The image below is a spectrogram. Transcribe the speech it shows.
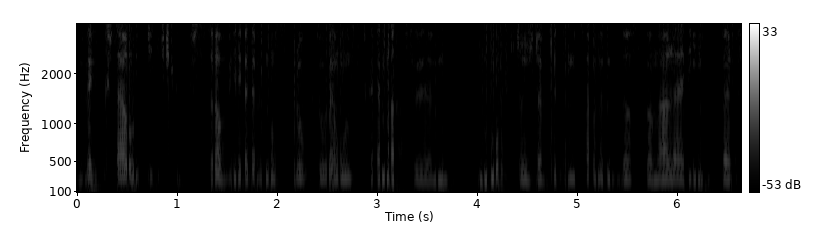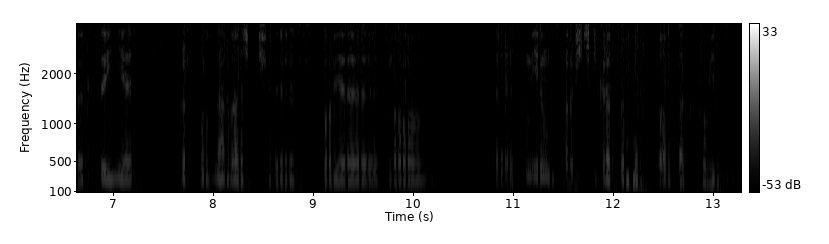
wykształcić w sobie pewną strukturę, schemat mówczy, żeby tym samym doskonale i perfekcyjnie rozpoznawać e, swoje no, e, umiejętności krasomówcze, tak powiedzmy.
